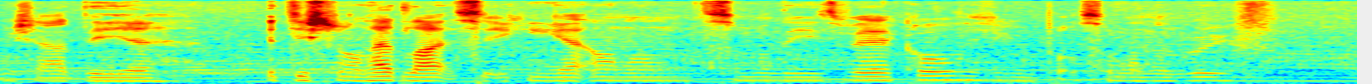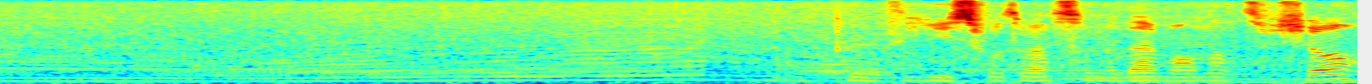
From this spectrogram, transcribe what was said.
Wish I had the uh, additional headlights that you can get on on some of these vehicles. You can put some on the roof. It'll prove useful to have some of them on, that's for sure.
